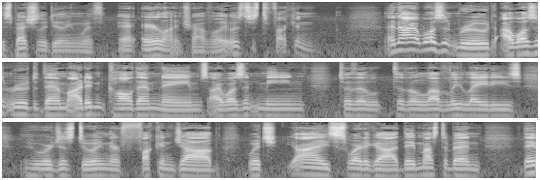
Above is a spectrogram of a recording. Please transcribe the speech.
especially dealing with a- airline travel. It was just fucking. And I wasn't rude. I wasn't rude to them. I didn't call them names. I wasn't mean to the to the lovely ladies who were just doing their fucking job. Which I swear to God, they must have been they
